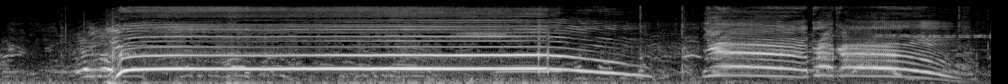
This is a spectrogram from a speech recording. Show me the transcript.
Yeah.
